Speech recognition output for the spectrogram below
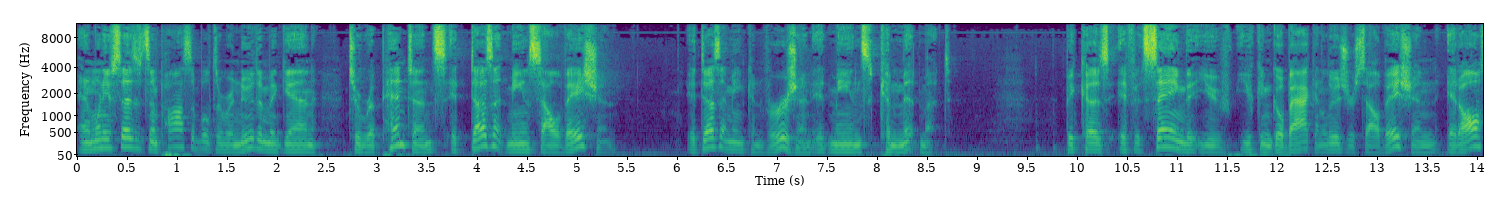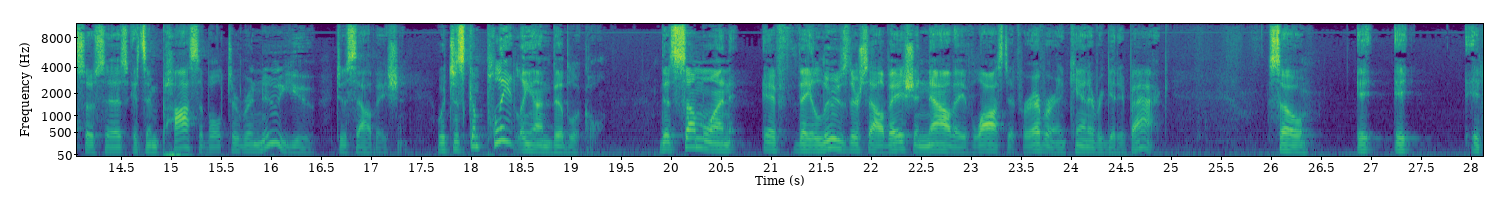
And when he says it's impossible to renew them again to repentance, it doesn't mean salvation. It doesn't mean conversion. It means commitment. Because if it's saying that you you can go back and lose your salvation, it also says it's impossible to renew you to salvation, which is completely unbiblical. That someone, if they lose their salvation, now they've lost it forever and can't ever get it back. So it it it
